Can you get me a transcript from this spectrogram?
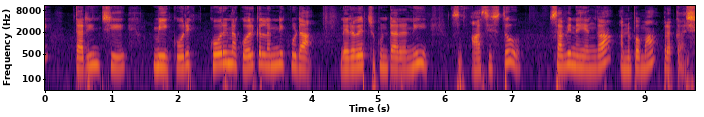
తరించి మీ కోరి కోరిన కోరికలన్నీ కూడా నెరవేర్చుకుంటారని ఆశిస్తూ సవినయంగా అనుపమ ప్రకాష్.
